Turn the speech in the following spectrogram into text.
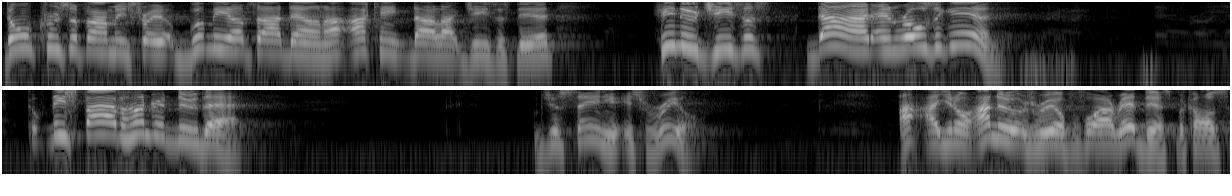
Don't crucify me straight up. Put me upside down. I, I can't die like Jesus did. He knew Jesus died and rose again. These 500 knew that. I'm just saying you, it's real. I, I, you know, I knew it was real before I read this because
